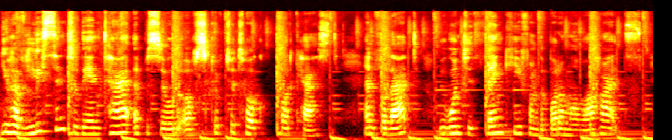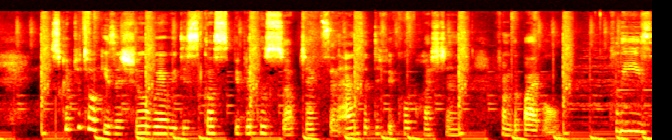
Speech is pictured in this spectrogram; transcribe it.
you have listened to the entire episode of Scripture Talk podcast, and for that, we want to thank you from the bottom of our hearts. Scripture Talk is a show where we discuss biblical subjects and answer difficult questions from the Bible. Please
